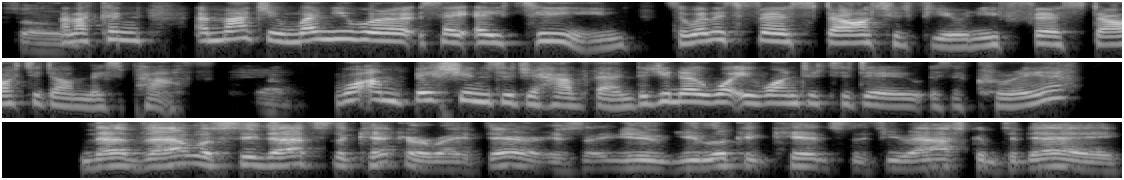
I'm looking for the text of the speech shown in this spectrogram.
So And I can imagine when you were, say, 18, so when this first started for you and you first started on this path. What ambitions did you have then? Did you know what you wanted to do as a career? That that was see that's the kicker right there is that you you look at kids that if you ask them today,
